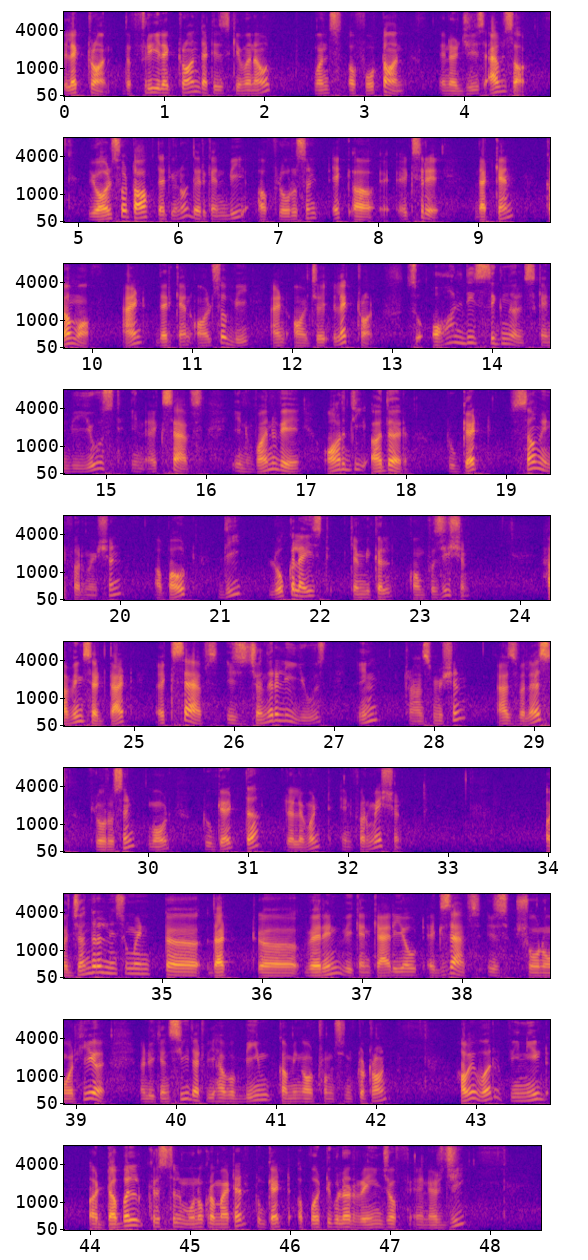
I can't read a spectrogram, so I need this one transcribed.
electron, the free electron that is given out once a photon energy is absorbed. We also talked that you know there can be a fluorescent uh, X-ray that can come off and there can also be an Auger electron. So, all these signals can be used in EXAFS in one way or the other to get some information about the localized chemical composition. Having said that, EXAFS is generally used in transmission as well as fluorescent mode to get the relevant information. A general instrument uh, that uh, wherein we can carry out EXAFS is shown over here and you can see that we have a beam coming out from synchrotron. However, we need a double crystal monochromator to get a particular range of energy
